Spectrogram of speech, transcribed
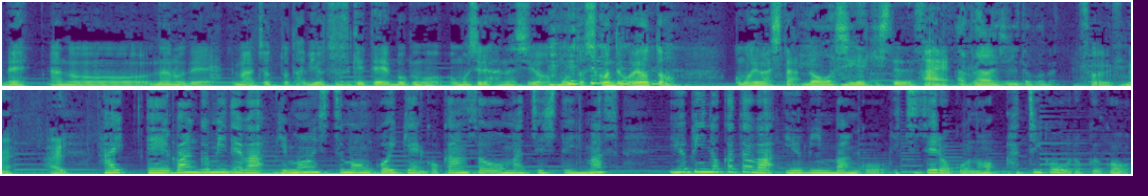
ねあのー、なのでまあちょっと旅を続けて僕も面白い話をもっと仕込んでこようと 思いました。脳を刺激してですね、はい、新しいところで。そうですね。はい、はい。えー、番組では疑問質問ご意見ご感想をお待ちしています郵便の方は郵便番号105-8565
